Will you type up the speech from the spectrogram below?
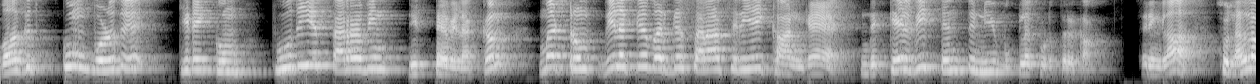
வகுக்கும் பொழுது கிடைக்கும் புதிய தரவின் திட்ட விளக்கம் மற்றும் விளக்க வர்க்க சராசரியை காண்க. இந்த கேள்வி டென்த்து நியூ புக்கில் கொடுத்துருக்கான். சரிங்களா? ஸோ நல்லா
